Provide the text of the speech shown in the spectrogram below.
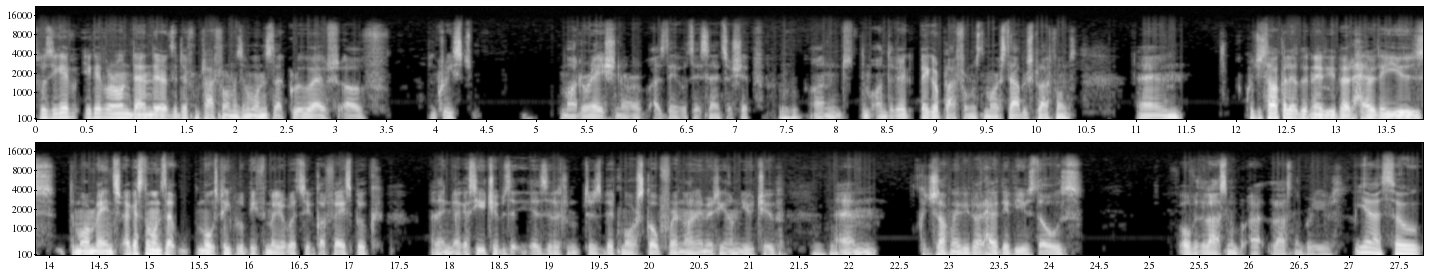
Suppose you gave you gave a rundown there of the different platforms and ones that grew out of increased moderation or as they would say censorship Mhm. on the, on the big, bigger platforms, the more established platforms. Um, could you talk a little bit maybe about how they use the more main? I guess the ones that most people would be familiar with. So you've got Facebook, and then I guess YouTube is, is a little. There's a bit more scope for anonymity on YouTube. Mhm. Um, could you talk maybe about how they've used those over the last number uh, last number of years? Yeah, so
